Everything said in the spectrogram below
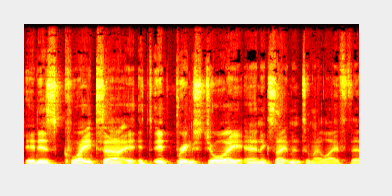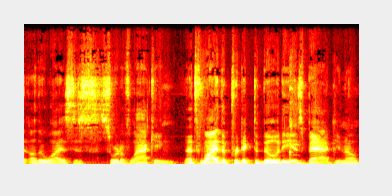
it is quite. Uh, it it brings joy and excitement to my life that otherwise is sort of lacking. That's why the predictability is bad. You know,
